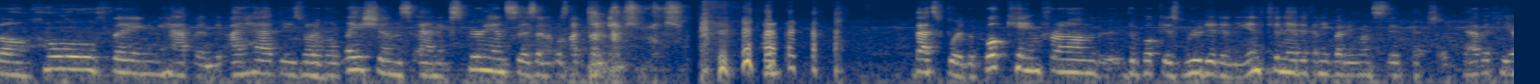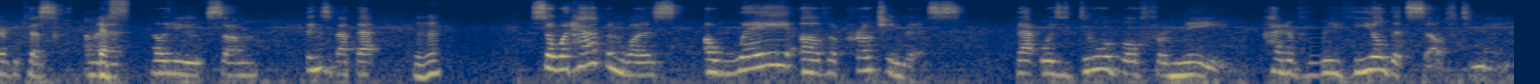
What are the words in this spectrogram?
the whole thing happened. I had these revelations and experiences, and it was like, that's where the book came from. The book is rooted in the infinite. If anybody wants to actually have it here, because I'm going to yes. tell you some things about that. Mm-hmm. So, what happened was a way of approaching this that was doable for me kind of revealed itself to me.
